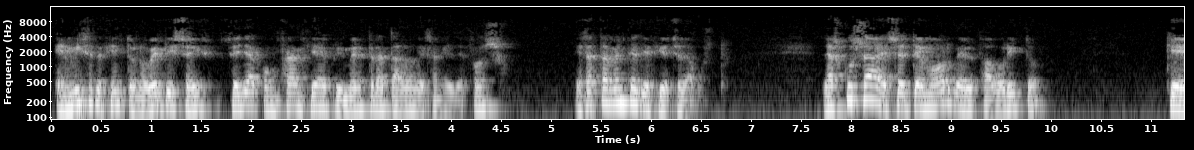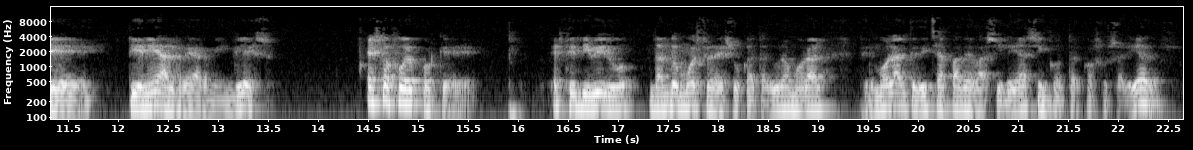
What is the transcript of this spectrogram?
en 1796 sella con Francia el primer tratado de San Ildefonso, exactamente el 18 de agosto. La excusa es el temor del favorito que tiene al rearme inglés. Esto fue porque este individuo, dando muestra de su catadura moral, firmó la antedicha paz de Basilea sin contar con sus aliados.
